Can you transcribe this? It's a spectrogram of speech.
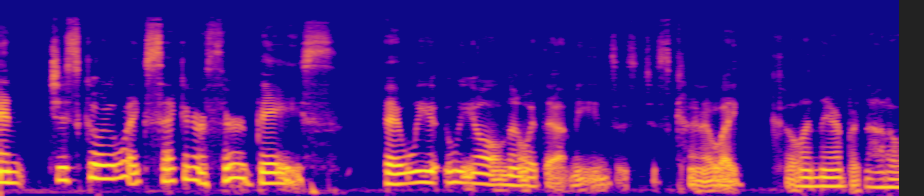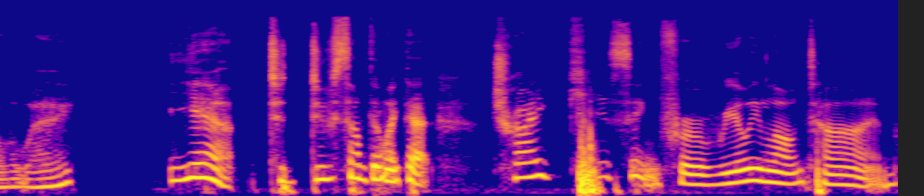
and just go to like second or third base And we we all know what that means. It's just kind of like going there, but not all the way. Yeah, to do something like that, try kissing for a really long time,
